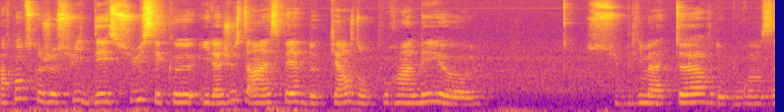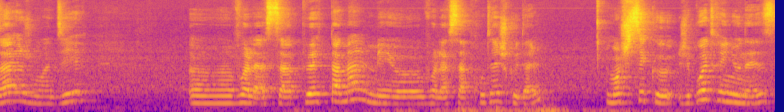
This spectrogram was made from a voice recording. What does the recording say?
Par contre, ce que je suis déçue, c'est qu'il a juste un SPF de 15. Donc, pour un lait euh, sublimateur de bronzage, on va dire, voilà, ça peut être pas mal, mais voilà, ça protège que dalle. Moi, je sais que j'ai beau être réunionnaise,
